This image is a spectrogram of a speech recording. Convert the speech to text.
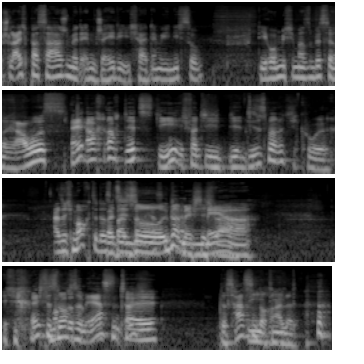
Schleichpassagen mit MJ, die ich halt irgendwie nicht so. Die holen mich immer so ein bisschen raus. Ey, ach, ach, jetzt die. Ich fand die, die dieses Mal richtig cool. Also ich mochte das Weil sie so übermächtig mehr. war. Ich Echt, das mochtest du im ersten Teil. Das hassen Die- doch die- alle.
